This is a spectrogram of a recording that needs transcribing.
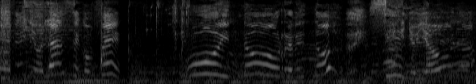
Bien, señor, lance con fe. Uy, no, reventó. Señor, ¿y ahora?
